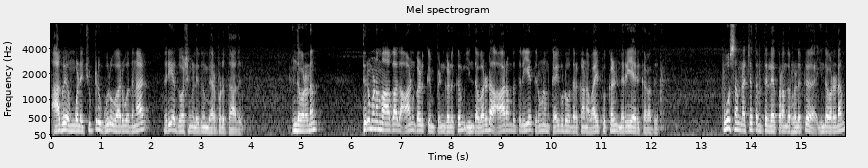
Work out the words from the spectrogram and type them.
ஆகவே உங்களை சுற்றி குரு வருவதனால் பெரிய தோஷங்கள் எதுவும் ஏற்படுத்தாது. இந்த வருடம் திருமணம் ஆகாத ஆண்களுக்கும் பெண்களுக்கும் இந்த வருட ஆரம்பத்திலேயே திருமணம் கைகூடுவதற்கான வாய்ப்புகள் நிறைய இருக்கிறது. பூசம் நட்சத்திரத்தில் பிறந்தவர்களுக்கு இந்த வருடம்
